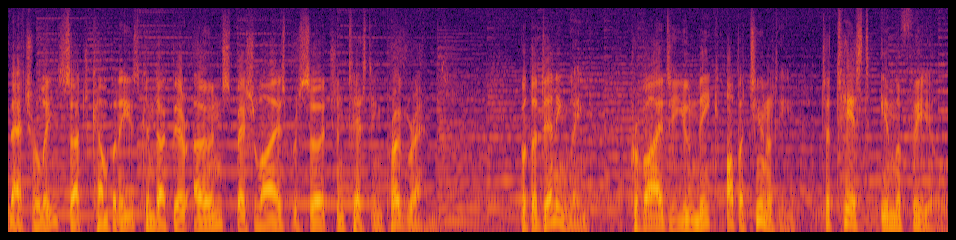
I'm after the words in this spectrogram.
Naturally, such companies conduct their own specialised research and testing programs. But the Denning Link provides a unique opportunity to test in the field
